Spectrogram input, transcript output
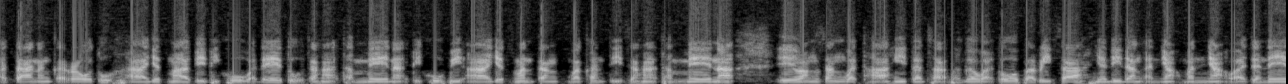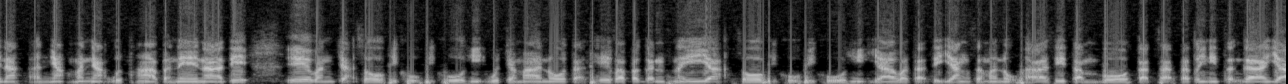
อัตตานังกโรตุอายัตมาปิภิกขุวะเดตุสหธรรมเมนะภิกขุปิอายัตมันตังวะคันติสหธรรมเมนะเอวังสังวัฏฐาหิตัสะภะคะวะโตปริสายดิดังอัญญมัญญวาจเนนะอัญญมัญญวุฒาปเนนาติเอวันจะโซภิกขุภิกขุหิวุจมาโนตะเทวปะกันนยะโซภิกขุภิกขุหิยาวตติยังสมนุภาสิตัมโบตัสสะปตินิสังกายะ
